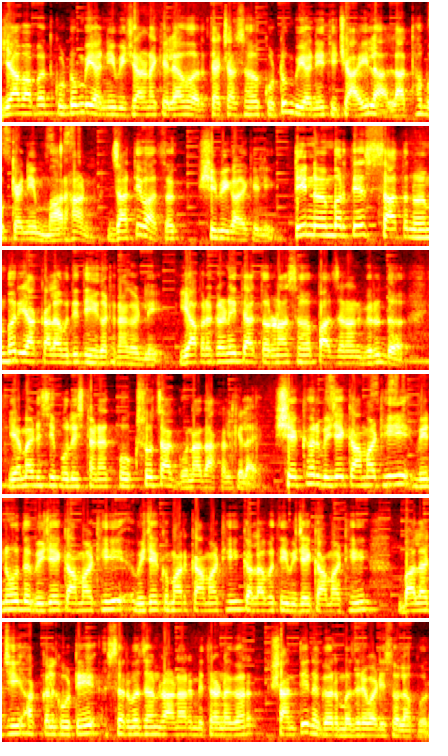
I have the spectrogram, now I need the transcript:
याबाबत कुटुंबियांनी विचारणा केल्यावर त्याच्यासह कुटुंबियांनी तिच्या आईला लाथाबुक्क्यांनी मारहाण जातीवाचक शिबिगाळ केली. तीन नोव्हेंबर ते सात नोव्हेंबर या कालावधीत ही घटना घडली. या प्रकरणी त्या तरुणासह पाच जणांविरुद्ध एमआयडीसी पोलीस ठाण्यात पोक्सोचा गुन्हा दाखल केलाय. शेखर विजय कामाठी विनोद विजय कामाठी विजयकुमार कामाठी कलावती विजय कामाठी बालाजी अक्कलकोटे सर्वजण राहणार मित्रनगर शांतीनगर मजरेवाडी सोलापूर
